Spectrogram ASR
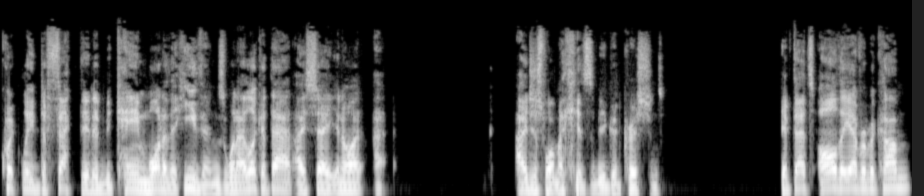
quickly defected and became one of the heathens. When I look at that, I say, you know what? I, I just want my kids to be good Christians. If that's all they ever become,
